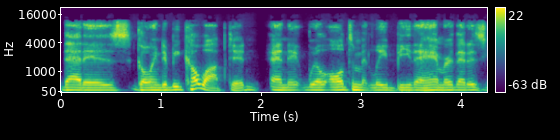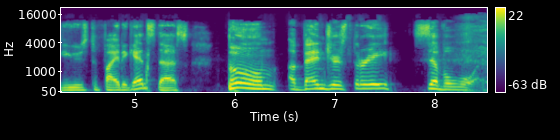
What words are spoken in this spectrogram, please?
that is going to be co-opted and it will ultimately be the hammer that is used to fight against us boom avengers 3 civil war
